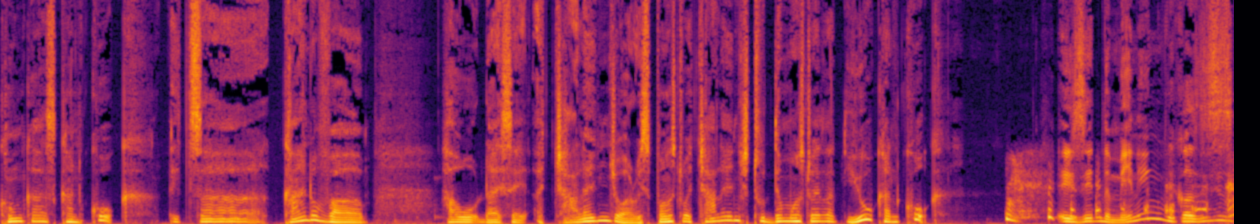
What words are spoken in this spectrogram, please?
Kungkas Can Cook. It's a kind of a how would I say, a challenge or a response to a challenge to demonstrate that you can cook. is it the meaning? Because this is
